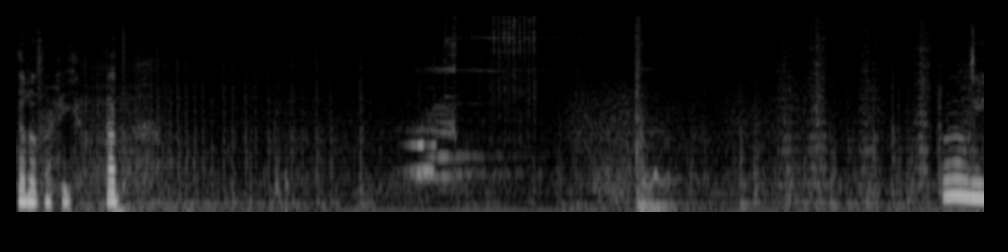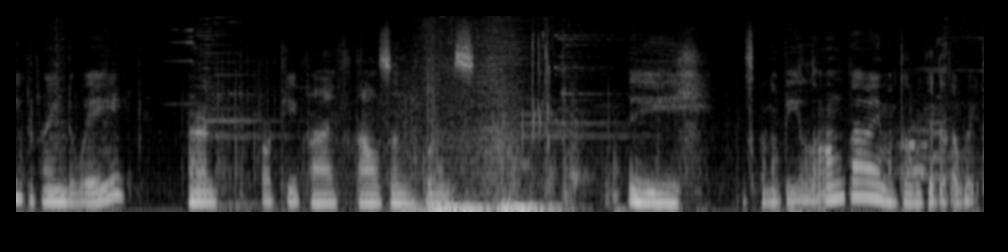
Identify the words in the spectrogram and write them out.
Get over here. We'll need to find a way. Earn 45,000 coins. Hey, it's gonna be a long time until we get that upgrade.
